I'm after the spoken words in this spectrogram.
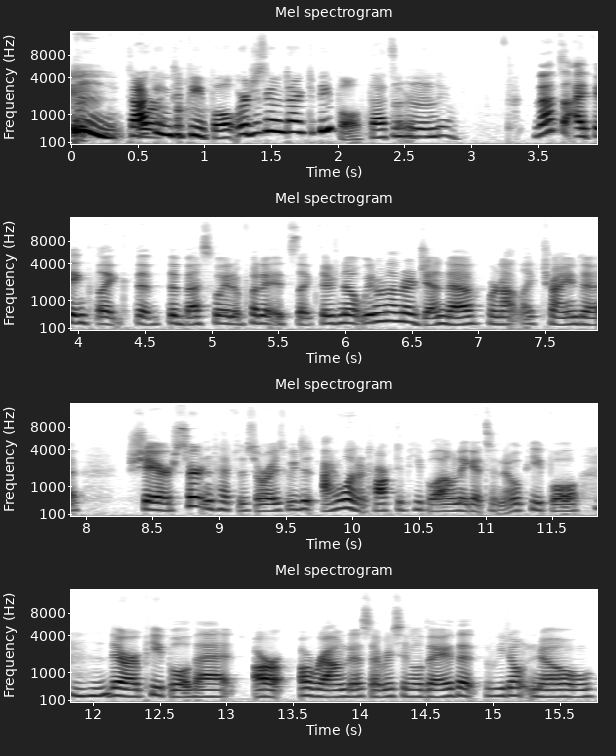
Talking to people. We're just going to talk to people. That's what we're going to mm-hmm. do. That's I think like the the best way to put it. It's like there's no we don't have an agenda. We're not like trying to share certain types of stories. We just I want to talk to people. I want to get to know people. Mm-hmm. There are people that are around us every single day that we don't know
